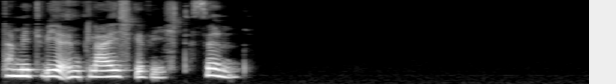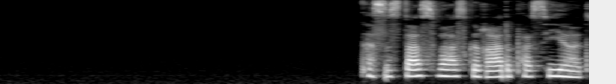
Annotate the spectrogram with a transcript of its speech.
damit wir im Gleichgewicht sind. Das ist das, was gerade passiert.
